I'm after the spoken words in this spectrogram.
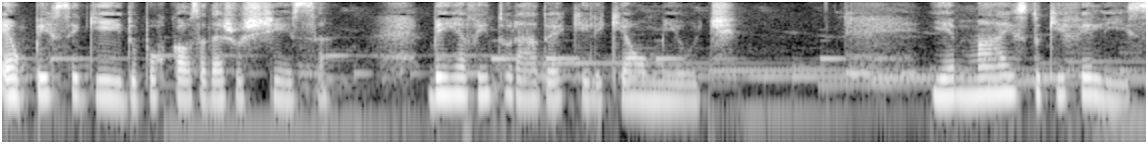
é o perseguido por causa da justiça. Bem-aventurado é aquele que é humilde, e é mais do que feliz,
